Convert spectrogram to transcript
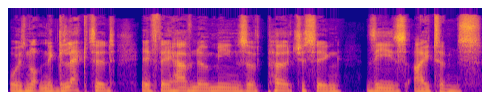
or is not neglected if they have no means of purchasing these items?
